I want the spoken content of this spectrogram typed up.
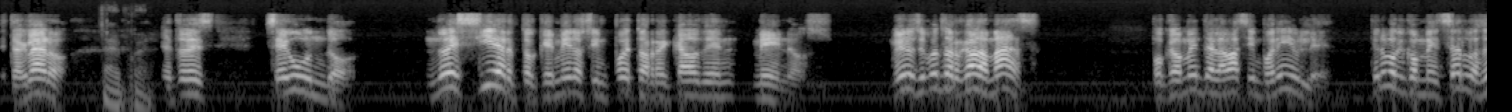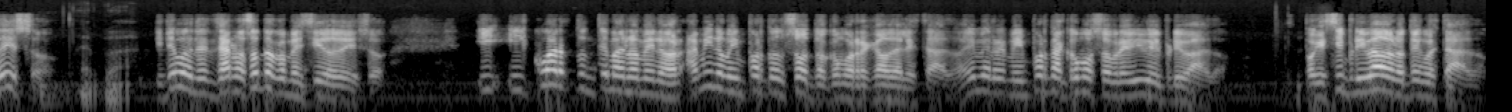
¿Está claro? Tal cual. Entonces, segundo, no es cierto que menos impuestos recauden menos. Menos impuestos recaudan más, porque aumenta la base imponible. Tenemos que convencerlos de eso. Y tenemos que estar nosotros convencidos de eso. Y, y cuarto, un tema no menor. A mí no me importa un soto cómo recauda el Estado. A mí me, me importa cómo sobrevive el privado. Porque sin privado no tengo Estado.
